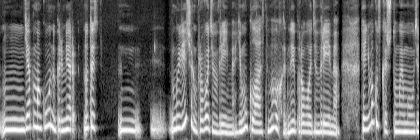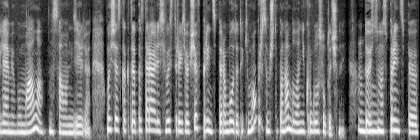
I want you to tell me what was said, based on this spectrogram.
Я помогу, например, ну то есть мы вечером проводим время, ему классно, мы выходные проводим время. Я не могу сказать, что мы ему уделяем его мало на самом деле. Мы сейчас как-то постарались выстроить вообще, в принципе, работу таким образом, чтобы она была не круглосуточной. Угу. То есть у нас, в принципе,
